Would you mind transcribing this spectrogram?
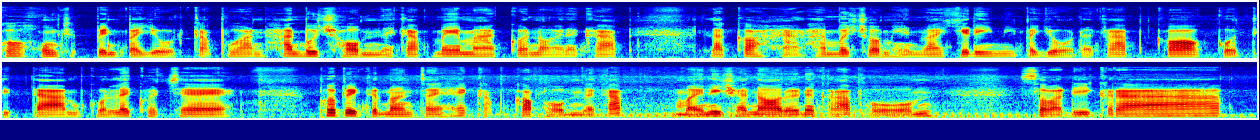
ก็คงจะเป็นประโยชน์กับผู้ท่านผู้ชมนะครับ ไม่มากก็น้อยนะครับ แล้วก็หากท่านผู้ชมเห็นว่าคลิปนี้มีประโยชน์นะครับ ก็กดติดตามกดไลค์กดแชร์ เพื่อเป็นกำลังใจให้กับกับผมนะครับไมนี่ชาแนลด้วยนะครับผม สวัสดีครับ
